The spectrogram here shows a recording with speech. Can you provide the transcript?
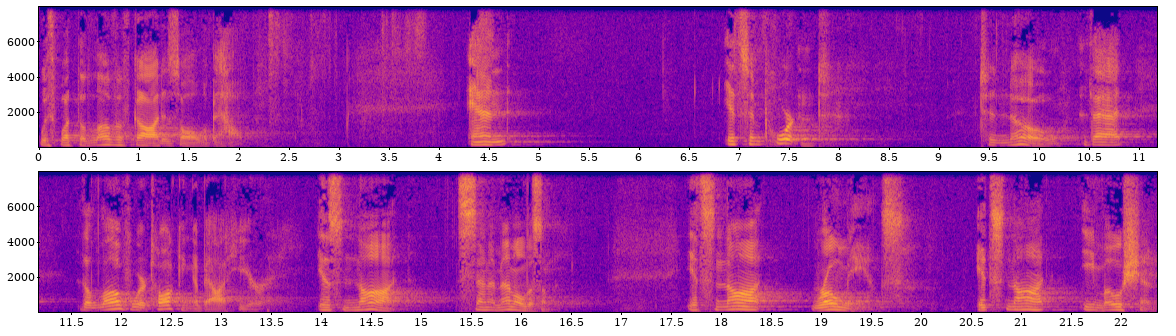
with what the love of God is all about. And it's important to know that the love we're talking about here is not sentimentalism. It's not romance. It's not emotion.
